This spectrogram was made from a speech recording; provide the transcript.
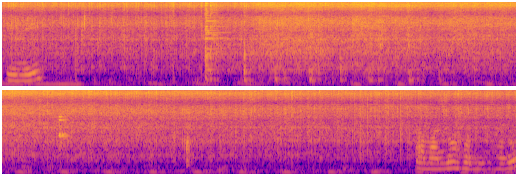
চিনি। সামান্য হলুদ গুঁড়ো।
